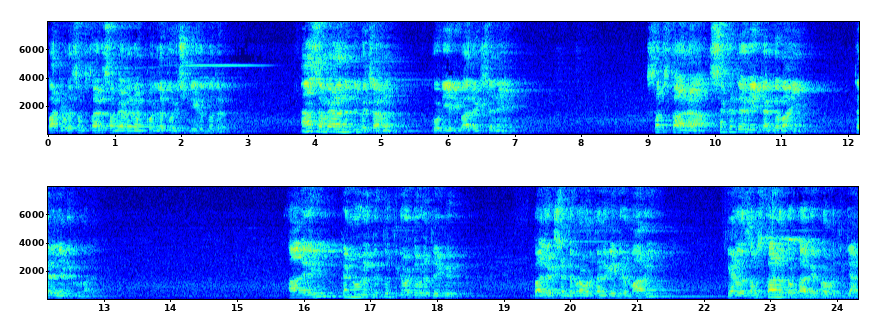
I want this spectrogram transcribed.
പാർട്ടിയുടെ സംസ്ഥാന സമ്മേളനം കൊല്ലത്ത് വെച്ച് ചേരുന്നത്. ആ സമ്മേളനത്തിൽ വെച്ചാണ് കോടിയേരി ബാലകൃഷ്ണനെ സംസ്ഥാന സെക്രട്ടേറിയറ്റ് അംഗമായി തിരഞ്ഞെടുക്കുന്നത്. ആ നിലയിൽ കണ്ണൂരിൽ നിന്നും തിരുവനന്തപുരത്തേക്ക് ബാലകൃഷ്ണന്റെ പ്രവർത്തന കേന്ദ്രം മാറി കേരള സംസ്ഥാനത്തൊട്ടാകെ പ്രവർത്തിക്കാൻ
